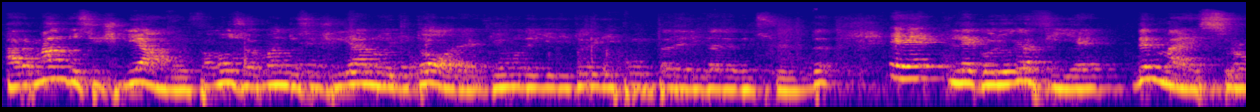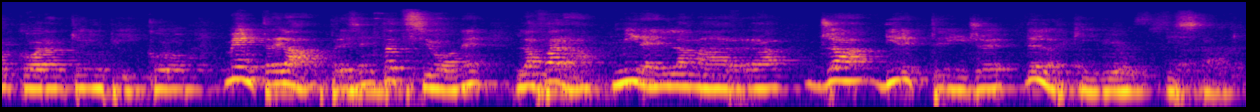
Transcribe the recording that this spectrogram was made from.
Armando Siciliano, il famoso Armando Siciliano editore, che è uno degli editori di punta dell'Italia del Sud, e le coreografie del maestro ancora Antonio Piccolo, mentre la presentazione la farà Mirella Marra, già direttrice dell'archivio di Stato.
